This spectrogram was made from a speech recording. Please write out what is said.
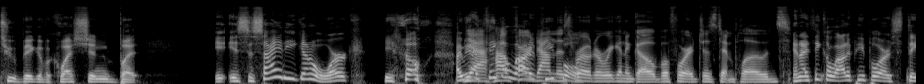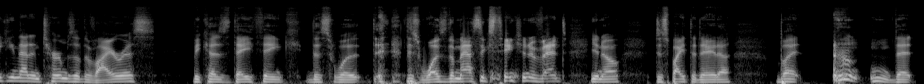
too big of a question, but is society going to work? You know, I mean, yeah, I think how a lot far down people, this road are we going to go before it just implodes? and I think a lot of people are thinking that in terms of the virus because they think this was this was the mass extinction event, you know, despite the data. But that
